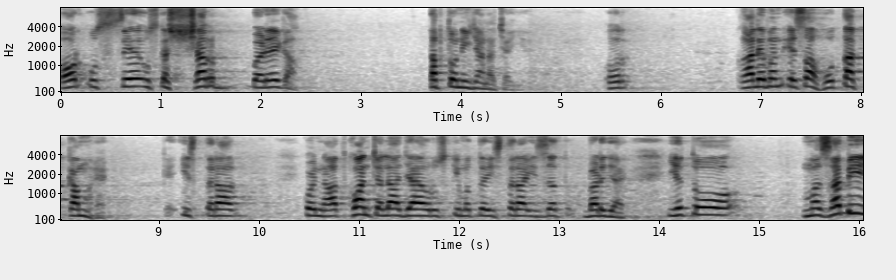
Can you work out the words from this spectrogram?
और उससे उसका शर बढ़ेगा, तब तो नहीं जाना चाहिए। और गालिबा, ऐसा होता कम है कि इस तरह कोई नातखान चला जाए और उसकी मतलब इस तरह इज़्ज़त बढ़ जाए, ये तो मजहबी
